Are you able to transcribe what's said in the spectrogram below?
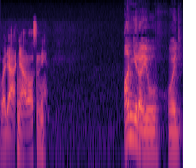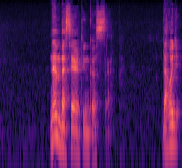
vagy átnyálazni. Annyira jó, hogy nem beszéltünk össze. De hogy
